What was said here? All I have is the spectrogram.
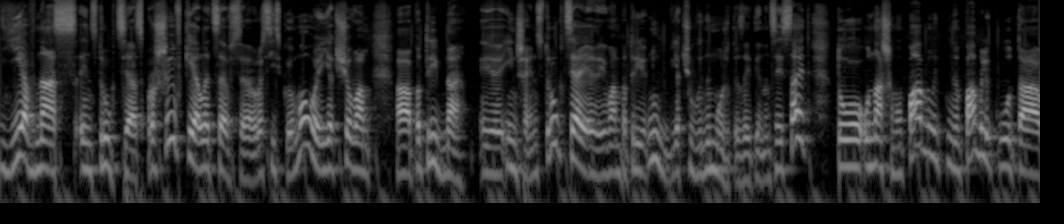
Є в нас інструкція з прошивки, але це все російською мовою. Якщо вам е, потрібна інша інструкція, і вам потрібно, ну, якщо ви не можете зайти на цей сайт, то у нашому паблі- пабліку та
